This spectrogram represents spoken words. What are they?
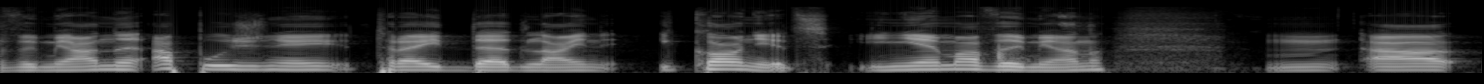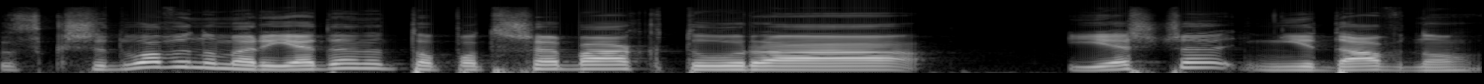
wymiany, a później trade deadline i koniec. I nie ma wymian. Mm, a skrzydłowy numer jeden to potrzeba, która jeszcze niedawno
